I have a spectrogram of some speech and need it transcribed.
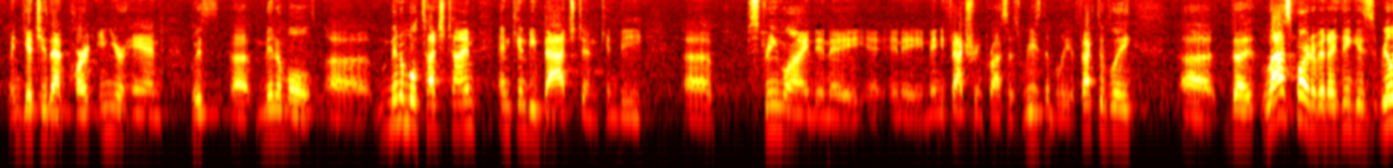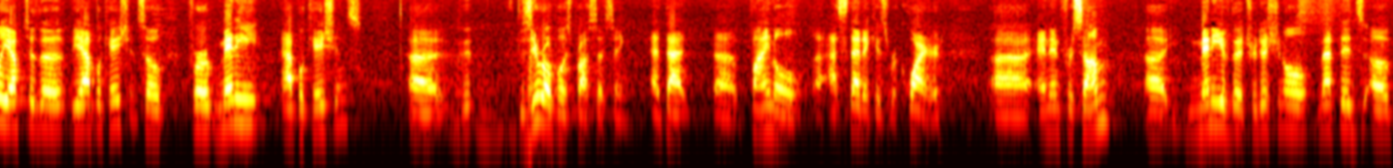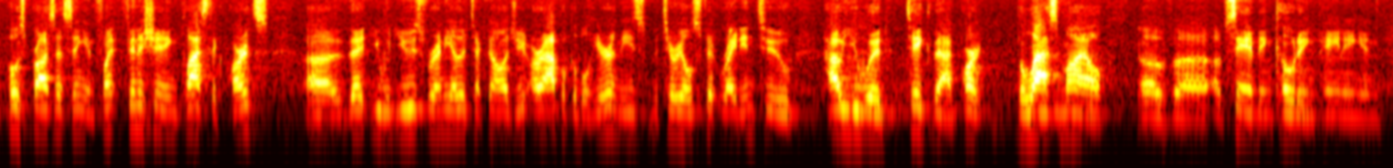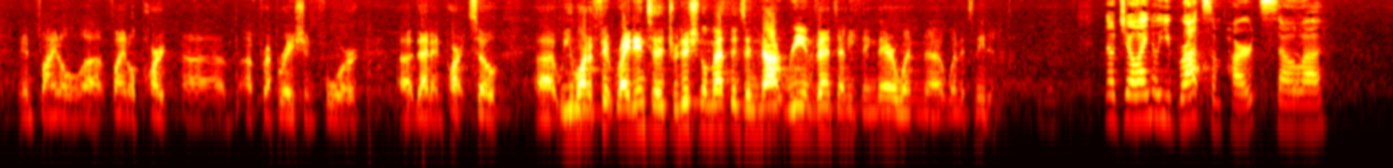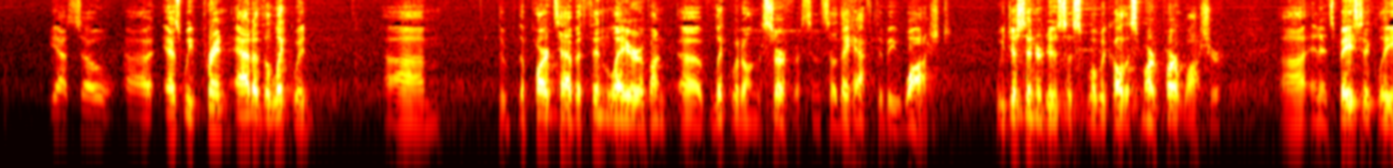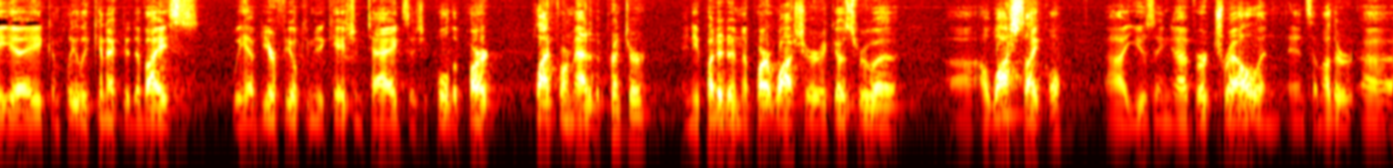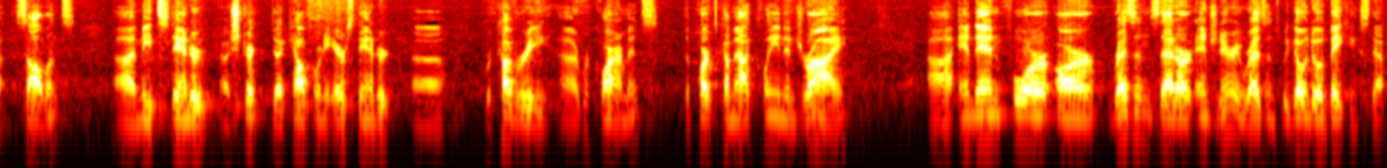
and get you that part in your hand with uh, minimal, uh, minimal touch time and can be batched and can be uh, streamlined in a, in a manufacturing process reasonably effectively. Uh, the last part of it, I think, is really up to the, the application. So for many applications, uh, the, the, zero post-processing at that uh, final aesthetic is required. and then for some, uh, many of the traditional methods of post-processing and fi finishing plastic parts uh, that you would use for any other technology are applicable here, and these materials fit right into how you would take that part, the last mile of, uh, of sanding, coating, painting, and, and final, uh, final part uh, preparation for that end part. So we want to fit right into traditional methods and not reinvent anything there when, when it's needed. Now, Joe, I know you brought some parts, so. Uh... Yeah, so uh, as we print out of the liquid, um, the, the, parts have a thin layer of, un, of, liquid on the surface, and so they have to be washed. We just introduced this, what we call the Smart Part Washer, uh, and it's basically a completely connected device. We have near field communication tags as you pull the part platform out of the printer and you put it in a part washer. It goes through a, uh, a wash cycle uh, using uh, Vertrel and, and some other uh, solvents. Uh, meets standard, strict California Air Standard recovery requirements. The parts come out clean and dry. and then for our resins that are engineering resins, we go into a baking step.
